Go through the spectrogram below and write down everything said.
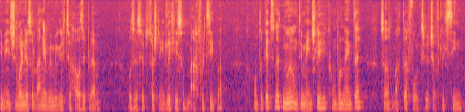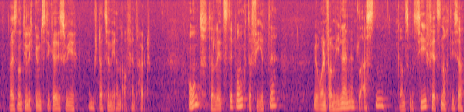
Die Menschen wollen ja so lange wie möglich zu Hause bleiben, was ja selbstverständlich ist und nachvollziehbar. Und da geht es nicht nur um die menschliche Komponente, sondern es macht auch volkswirtschaftlich Sinn, weil es natürlich günstiger ist wie im stationären Aufenthalt. Und der letzte Punkt, der vierte, wir wollen Familien entlasten, ganz massiv, jetzt nach dieser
